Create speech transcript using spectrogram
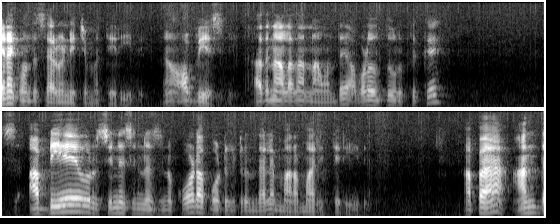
எனக்கு வந்து சர்வ நிச்சயமாக தெரியுது ஆப்வியஸ்லி அதனால தான் நான் வந்து அவ்வளவு தூரத்துக்கு அப்படியே ஒரு சின்ன சின்ன சின்ன கோடை போட்டுக்கிட்டு இருந்தாலே மரம் மாதிரி தெரியுது. அப்போ அந்த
